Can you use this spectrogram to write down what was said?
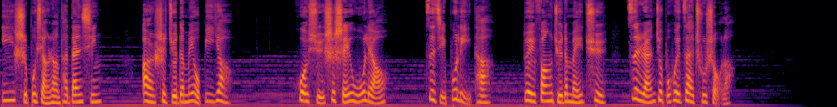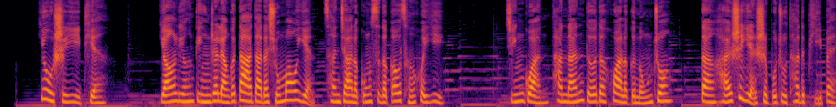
一是不想让他担心，二是觉得没有必要。或许是谁无聊，自己不理他，对方觉得没趣，自然就不会再出手了。又是一天，杨玲顶着两个大大的熊猫眼参加了公司的高层会议。尽管她难得的化了个浓妆，但还是掩饰不住她的疲惫。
